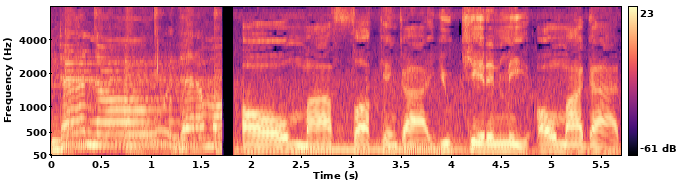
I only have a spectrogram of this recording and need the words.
And I know that I'm on. Oh my fucking god. You kidding me? Oh my god.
